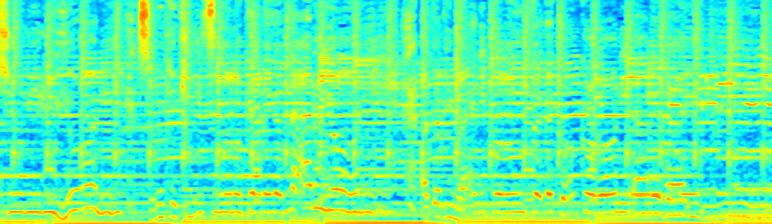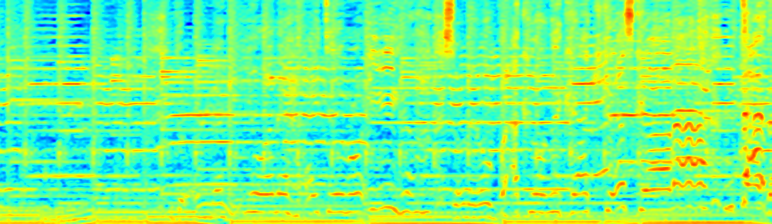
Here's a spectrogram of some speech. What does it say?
星を見るようにその時いつもの鐘が鳴るように当たり前にこの歌が心にあればいい。どんなに弱音吐いてもいいよ。それを爆音でかき消すからただ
